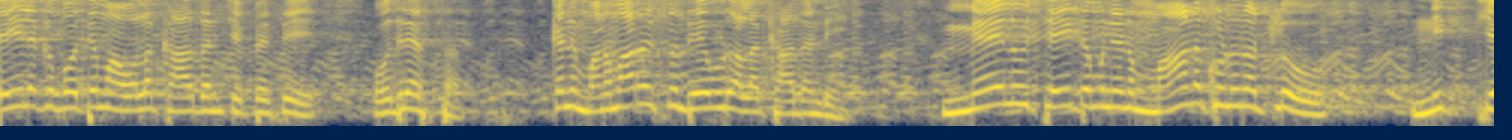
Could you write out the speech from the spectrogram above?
చేయలేకపోతే మా వల్ల కాదని చెప్పేసి వదిలేస్తారు. కానీ మన ఆరాధిస్తున్న దేవుడు అలా కాదండి. మేలు చేయటము నేను మానకుండునట్లు నిత్యం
